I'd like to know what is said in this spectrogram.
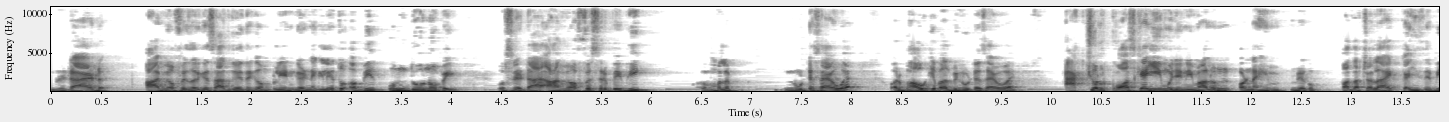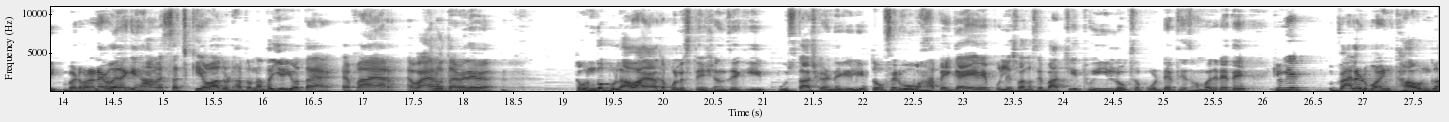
रिटायर्ड आर्मी ऑफिसर के साथ गए थे कंप्लेन करने के लिए तो अभी उन दोनों पे, उस रिटायर्ड आर्मी ऑफिसर पे भी मतलब नोटिस आया हुआ है और भाव के पास भी नोटिस आया हुआ है। एक्चुअल कॉज क्या ये मुझे नहीं मालूम और नहीं मेरे को पता चला है कहीं से भी। बट उन्होंने बोला कि हाँ मैं सच की आवाज़ उठाता हूँ ना तो यही होता है F I R F I R होता है मेरे तो उनको बुलावा आया था पुलिस स्टेशन से कि पूछताछ करने के लिए। तो फिर वो वहाँ पे गए, पुलिस वालों से बातचीत हुई, लोग सपोर्टिव थे, समझ रहे थे, क्योंकि एक वैलिड पॉइंट था उनका।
